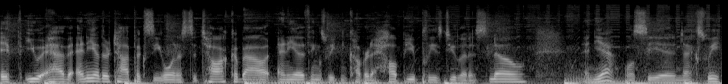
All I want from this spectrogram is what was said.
if you have any other topics that you want us to talk about any other things we can cover to help you please do let us know. And yeah we'll see you next week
